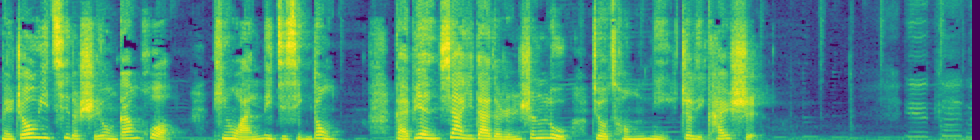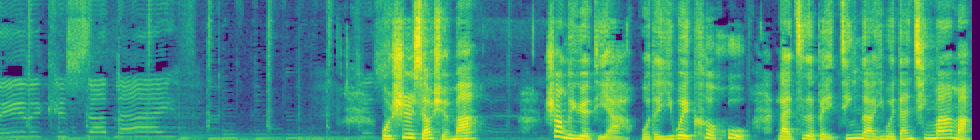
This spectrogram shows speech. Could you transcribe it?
每周一期的实用干货，听完立即行动，改变下一代的人生路就从你这里开始。我是小雪妈。上个月底啊，我的一位客户，来自北京的一位单亲妈妈，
